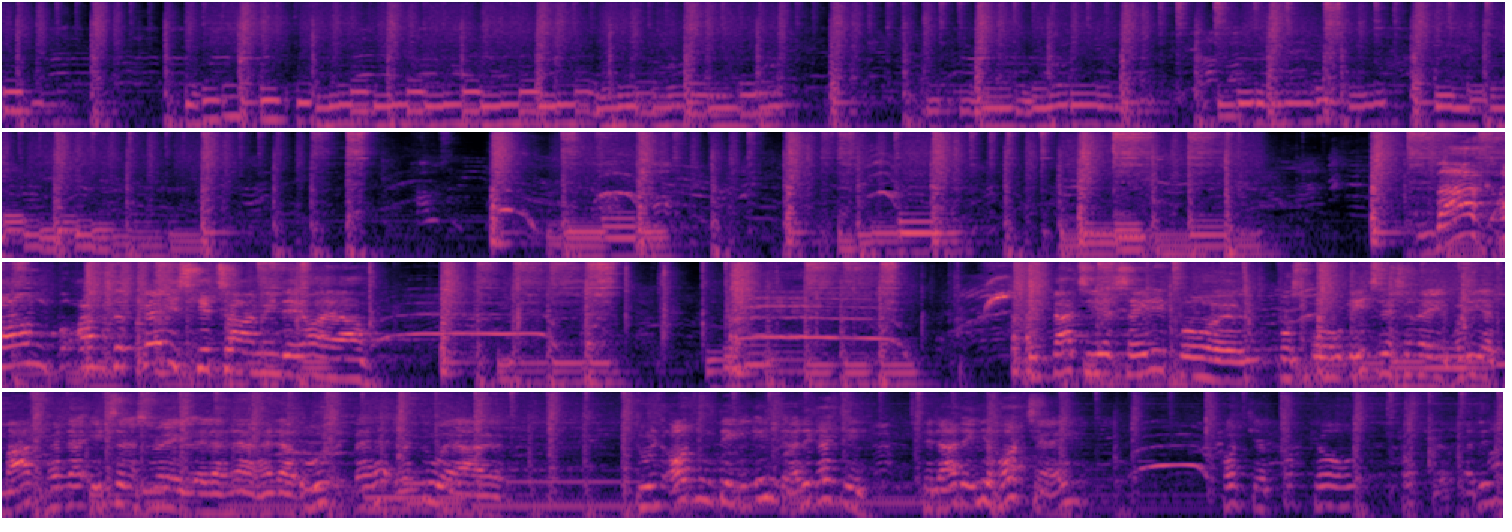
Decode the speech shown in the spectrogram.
Back on, on the bass guitar, mine damer og lægge mærke til, at jeg sagde det på, øh, på sprog international, fordi at Mark han er international, eller han er, han er ude. Hvad, hvad du er? Øh, du er en 8. del ind, er det ikke rigtigt? Det er dig, der er inde i Hotja, ikke? Hotja, Hotja, Hotja, er det?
